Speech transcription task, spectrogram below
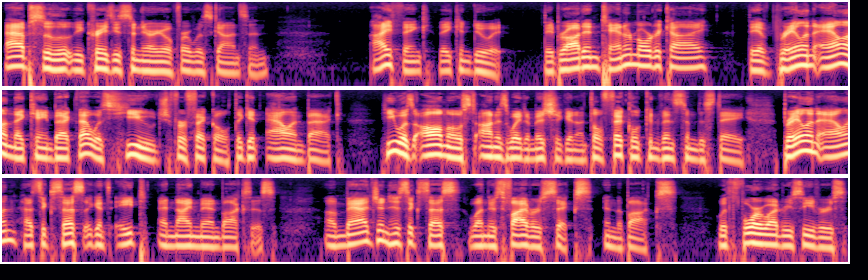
Absolutely crazy scenario for Wisconsin. I think they can do it. They brought in Tanner Mordecai. They have Braylon Allen that came back. That was huge for Fickell to get Allen back. He was almost on his way to Michigan until Fickell convinced him to stay. Braylon Allen had success against eight and nine man boxes. Imagine his success when there's five or six in the box with four wide receivers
